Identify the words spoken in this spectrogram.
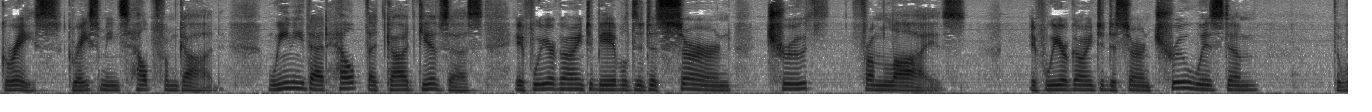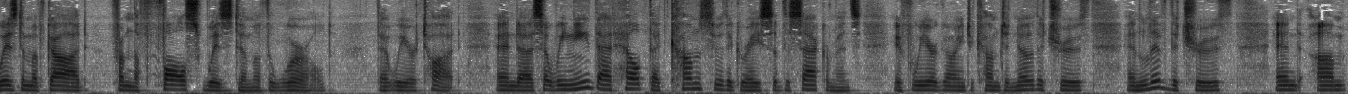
Grace. Grace means help from God. We need that help that God gives us if we are going to be able to discern truth from lies. If we are going to discern true wisdom, the wisdom of God, from the false wisdom of the world that we are taught. And uh, so we need that help that comes through the grace of the sacraments if we are going to come to know the truth and live the truth. And um,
